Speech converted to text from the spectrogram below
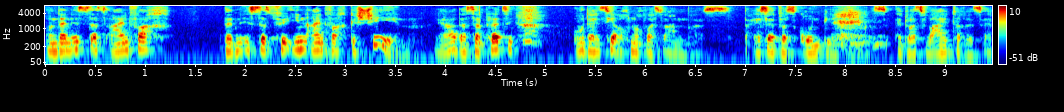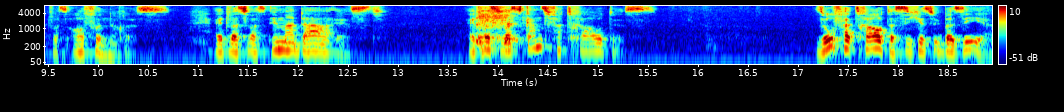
Und dann ist das einfach, dann ist das für ihn einfach geschehen. Ja, dass er plötzlich, oh, da ist ja auch noch was anderes. Da ist etwas Grundlegenderes, etwas Weiteres, etwas Offeneres. Etwas, was immer da ist. Etwas, was ganz vertraut ist. So vertraut, dass ich es übersehe.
